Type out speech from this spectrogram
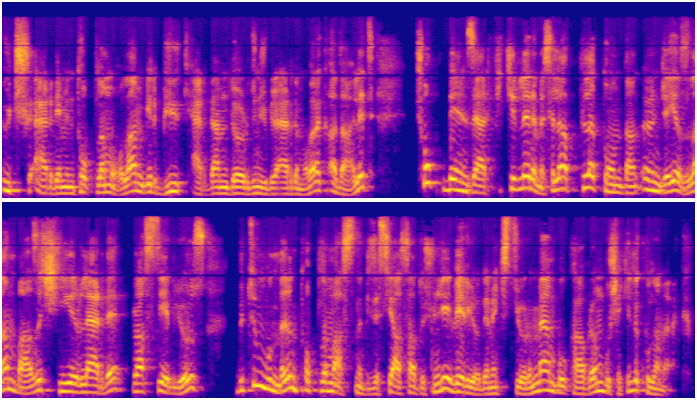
üç erdemin toplamı olan bir büyük erdem, dördüncü bir erdem olarak adalet. Çok benzer fikirlere mesela Platon'dan önce yazılan bazı şiirlerde rastlayabiliyoruz. Bütün bunların toplamı aslında bize siyasal düşünceyi veriyor demek istiyorum ben bu kavramı bu şekilde kullanarak.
